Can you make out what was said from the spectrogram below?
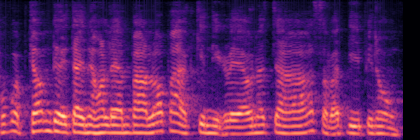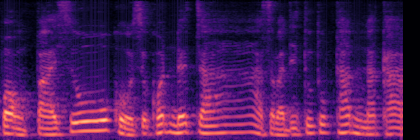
พบกับช่องเดยไตในฮอลแลนด์พาล้อพากินอีกแล้วนะจ๊ะสวัสดีพี่น้องป่องปายสู้ขู่สุคนเด้อจ้า สวัสดีทุก ๆทท่านนะคะ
